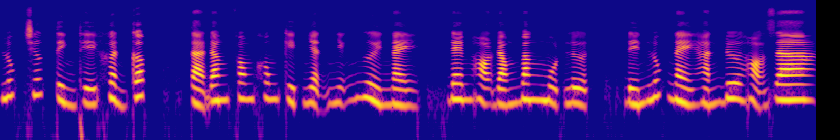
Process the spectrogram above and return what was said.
Lúc trước tình thế khẩn cấp, tả Đăng Phong không kịp nhận những người này, đem họ đóng băng một lượt. Đến lúc này hắn đưa họ ra,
